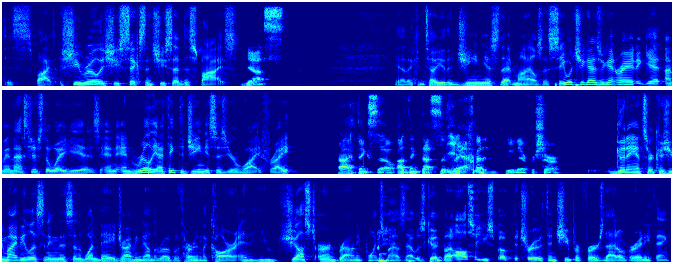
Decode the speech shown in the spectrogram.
Despise. She really, she's six and she said despise. Yes. Yeah, they can tell you the genius that Miles is. See what you guys are getting ready to get? I mean, that's just the way he is. And and really, I think the genius is your wife, right? I think so. I think that's the, yeah. the credit to there for sure. Good answer, because you might be listening to this in one day driving down the road with her in the car, and you just earned brownie points, Miles. That was good, but also you spoke the truth, and she prefers that over anything.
